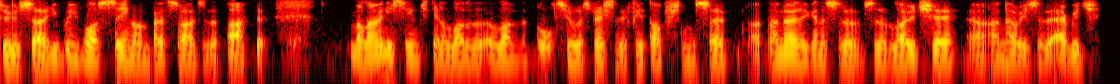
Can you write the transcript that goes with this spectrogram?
too, so he, he was seen on both sides of the park. But Maloney seemed to get a lot of the, a lot of the ball too, especially the fifth option. So I, know they're going to sort of sort of load share. Uh, I know he's sort of average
